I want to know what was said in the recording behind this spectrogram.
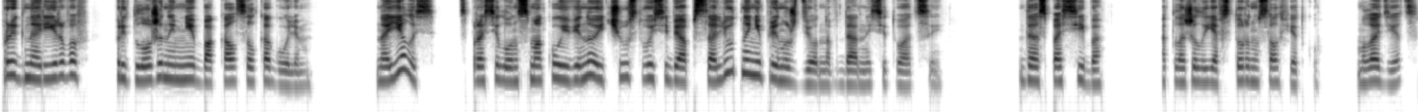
проигнорировав предложенный мне бокал с алкоголем. «Наелась?» – спросил он, смакуя вино и чувствуя себя абсолютно непринужденно в данной ситуации. «Да, спасибо», – отложила я в сторону салфетку. «Молодец.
